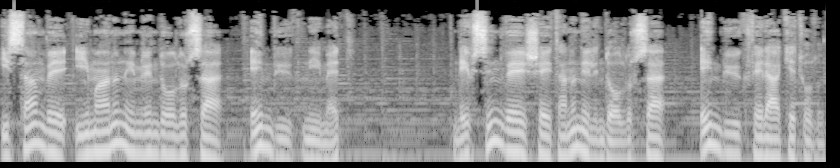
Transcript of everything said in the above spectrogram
İslam ve imanın emrinde olursa en büyük nimet, nefsin ve şeytanın elinde olursa en büyük felaket olur.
